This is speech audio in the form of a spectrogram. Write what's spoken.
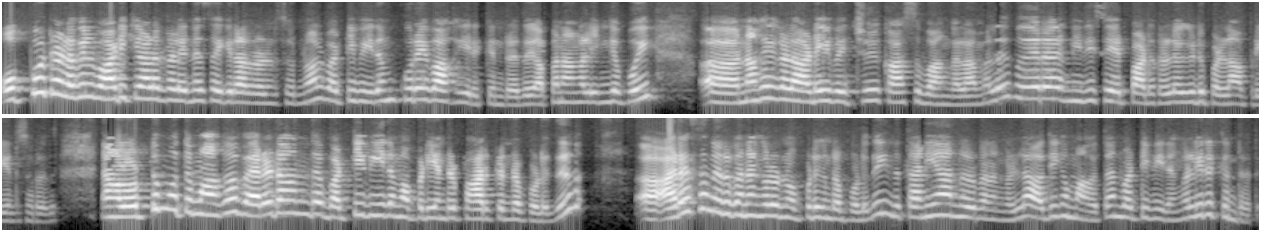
ஒப்பீட்டளவில் வாடிக்கையாளர்கள் என்ன செய்கிறார்கள் என்று சொன்னால் வட்டி வீதம் குறைவாக இருக்கின்றது. அப்ப நாங்கள் இங்க போய் ஆஹ், நகைகளை அடை வச்சு காசு வாங்கலாம் அல்லது வேற நிதி செயற்பாடுகளில் ஈடுபடலாம் அப்படின்னு சொல்றது. நாங்கள் ஒட்டுமொத்தமாக வருடாந்த வட்டி வீதம் அப்படி என்று பார்க்கின்ற பொழுது அரசு நிறுவனங்களுடன் ஒப்பிடுகின்ற பொழுது இந்த தனியார் நிறுவனங்கள்ல அதிகமாகத்தான் வட்டி வீதங்கள் இருக்கின்றது.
